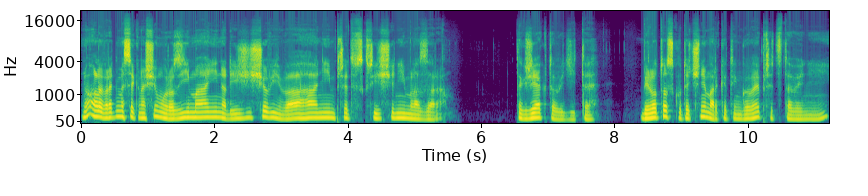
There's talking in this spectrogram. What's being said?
No ale vraťme se k našemu rozjímání nad Ježíšovým váháním před vzkříšením Lazara. Takže jak to vidíte? Bylo to skutečně marketingové představení?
